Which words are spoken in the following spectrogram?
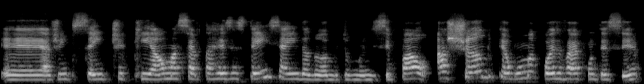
é, a gente sente que há uma certa resistência ainda no âmbito municipal, achando que alguma coisa vai acontecer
